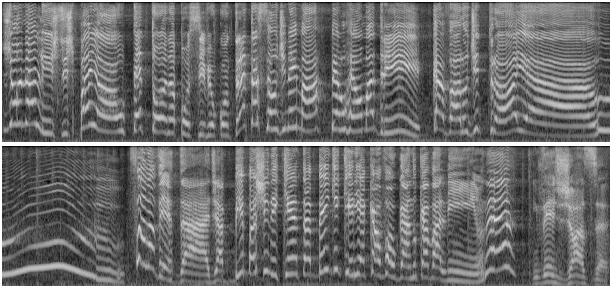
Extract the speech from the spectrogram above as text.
Jornalista espanhol detona possível contratação de Neymar pelo Real Madrid. Cavalo de Troia. Uh! Fala a verdade, a biba chiniquenta bem que queria cavalgar no cavalinho, né? Invejosa.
